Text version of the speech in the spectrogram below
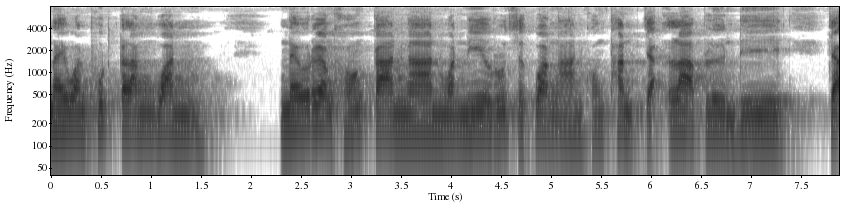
ในวันพุธกลางวัน ในเรื่องของการงานวันนี้รู้สึกว่างานของท่านจะราบลื่นดี จะ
